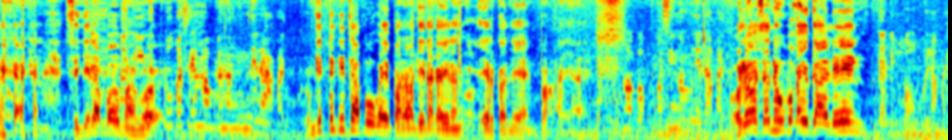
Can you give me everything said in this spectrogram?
Sige lang po, Ma'am. Po kasi ang haba ng nilakad ko. Kita-kita po kayo para makita kayo ng aircon. Ayan po, ayan. Ang haba po kasi ng nilakad ko. Olo, saan ho ba kayo galing? Galing po ako Bulacan.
